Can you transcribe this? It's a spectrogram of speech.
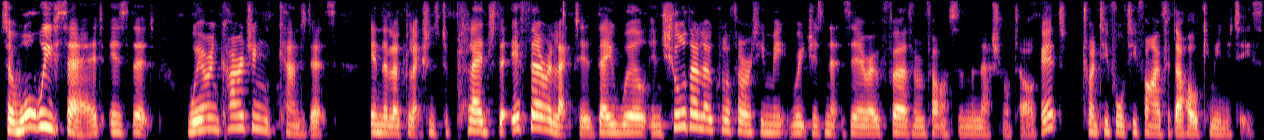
So what we've said is that we're encouraging candidates in the local elections to pledge that if they're elected, they will ensure their local authority meet, reaches net zero further and faster than the national target, 2045 for their whole communities.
